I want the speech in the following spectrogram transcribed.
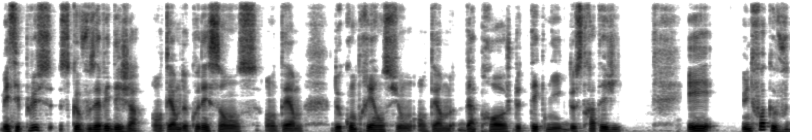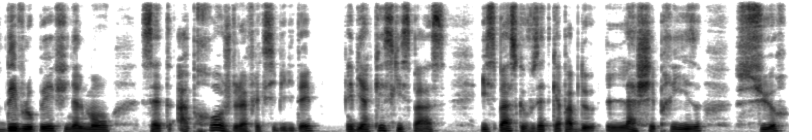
mais c'est plus ce que vous avez déjà en termes de connaissances, en termes de compréhension, en termes d'approche, de technique, de stratégie. Et une fois que vous développez finalement cette approche de la flexibilité, eh bien qu'est-ce qui se passe? Il se passe que vous êtes capable de lâcher prise sur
